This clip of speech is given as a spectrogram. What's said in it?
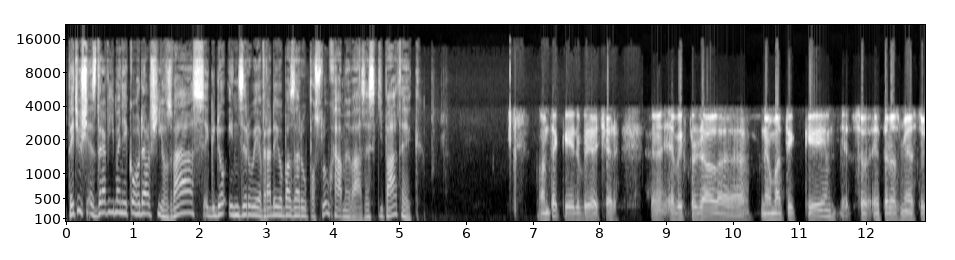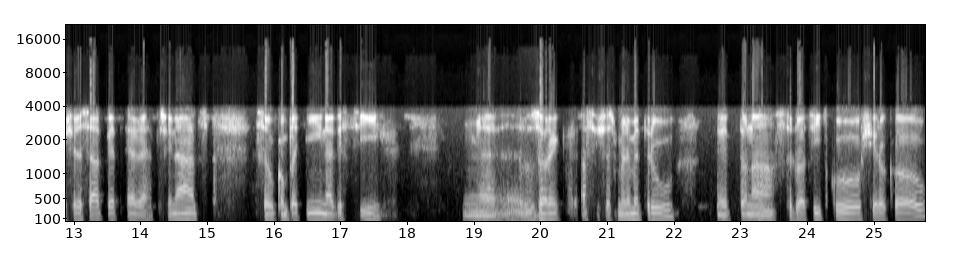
Teď už zdravíme někoho dalšího z vás, kdo inzeruje v Radio Bazaru, posloucháme vás, hezký pátek. Mám taky dobrý večer. Já bych prodal eh, pneumatiky, je, to rozměr 165 R13, jsou kompletní na discích, vzorek asi 6 mm, je to na 120 širokou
